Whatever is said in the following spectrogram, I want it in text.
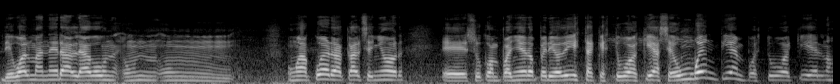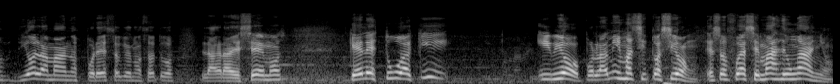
De igual manera le hago un acuerdo acá al señor, eh, su compañero periodista que estuvo aquí hace un buen tiempo, estuvo aquí, él nos dio la mano, es por eso que nosotros le agradecemos, que él estuvo aquí y vio por la misma situación, eso fue hace más de un año,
